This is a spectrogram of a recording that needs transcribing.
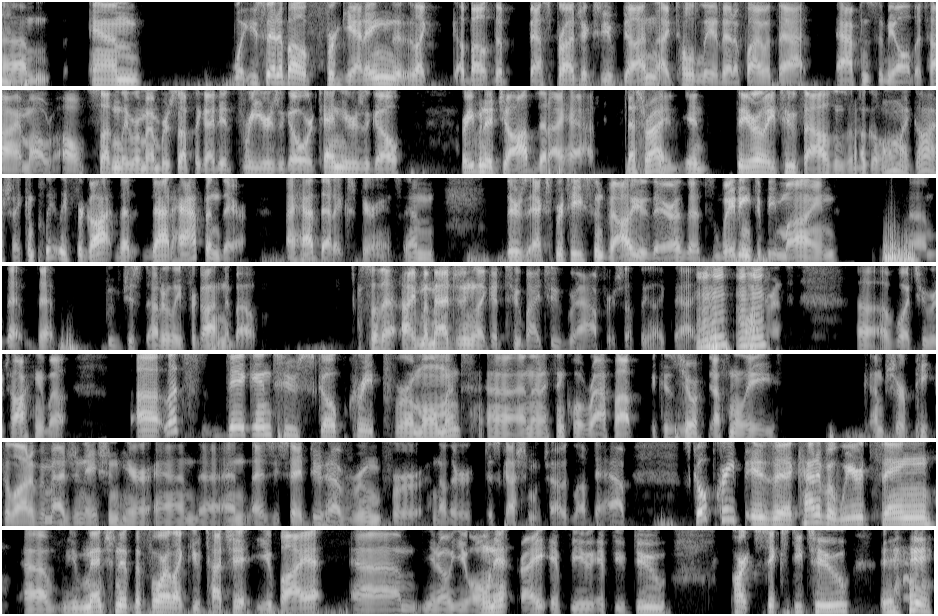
Um, and what you said about forgetting the, like about the best projects you've done, I totally identify with that. It happens to me all the time. I'll, I'll suddenly remember something I did three years ago or 10 years ago, or even a job that I had. That's right. In, in the early 2000s. And I'll go, oh my gosh, I completely forgot that that happened there. I had that experience. And there's expertise and value there that's waiting to be mined um, that, that we've just utterly forgotten about so that I'm imagining like a two by two graph or something like that, mm-hmm, mm-hmm. quadrants mm-hmm. uh, of what you were talking about. Uh, let's dig into scope creep for a moment, uh, and then I think we'll wrap up because sure. we definitely, I'm sure, piqued a lot of imagination here, and uh, and as you said, do have room for another discussion, which I would love to have. Scope creep is a kind of a weird thing. Uh, you mentioned it before, like you touch it, you buy it um, you know you own it right? If you if you do part 62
